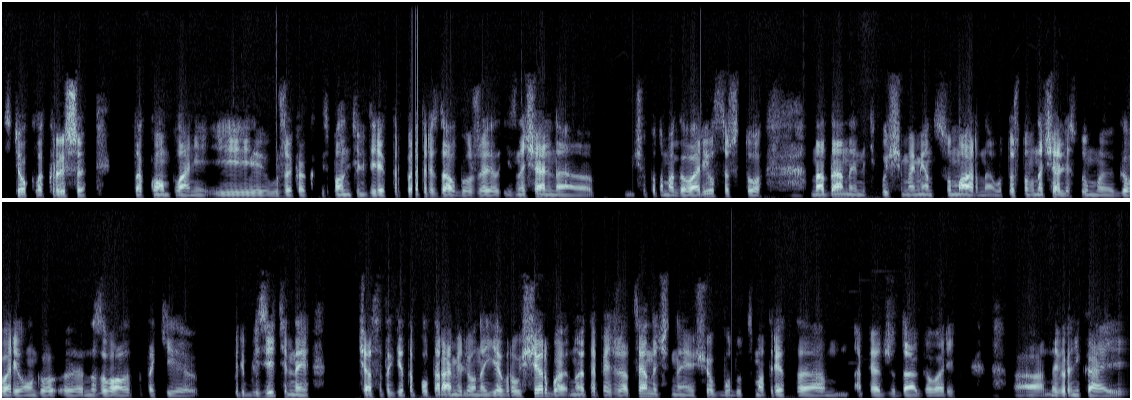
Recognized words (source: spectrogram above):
стекла, крыши в таком плане. И уже как исполнительный директор Петрис дал бы уже изначально еще потом оговорился, что на данный, на текущий момент суммарно, вот то, что в начале суммы говорил, он э, называл это такие приблизительные, Сейчас это где-то полтора миллиона евро ущерба, но это, опять же, оценочные, еще будут смотреться, опять же, да, говорить а, наверняка и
